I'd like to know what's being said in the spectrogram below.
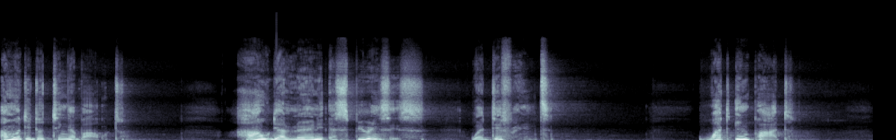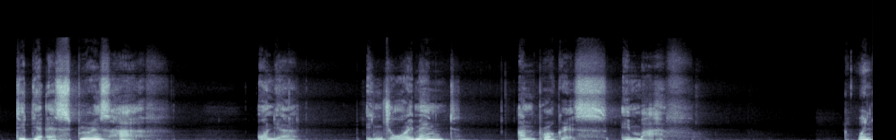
I want you to think about how their learning experiences were different. What impact did their experience have on their enjoyment and progress in math. When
